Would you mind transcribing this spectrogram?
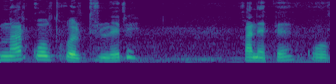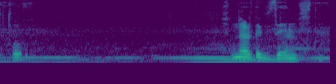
Bunlar koltuk örtüleri. Kanepe, koltuk. Şunlar da güzelmiş de.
